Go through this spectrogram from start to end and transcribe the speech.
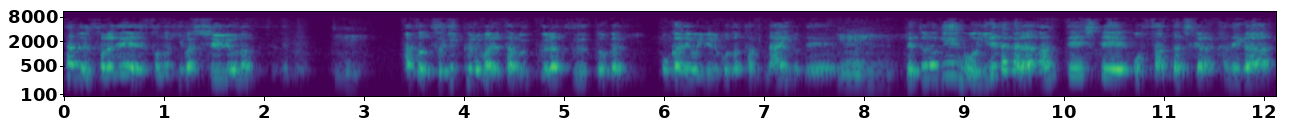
多分それでその日は終了なんですよね。うん。あと次来るまで多分グラツとかにお金を入れることは多分ないので、うん。レトロゲームを入れたから安定しておっさんたちから金が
